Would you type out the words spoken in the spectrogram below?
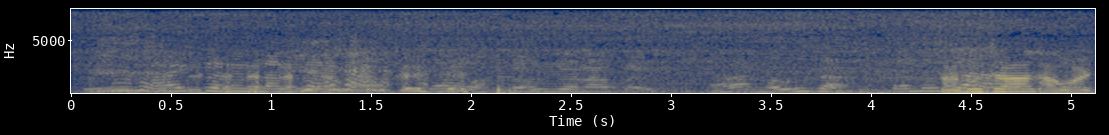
तनुजा गावट.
